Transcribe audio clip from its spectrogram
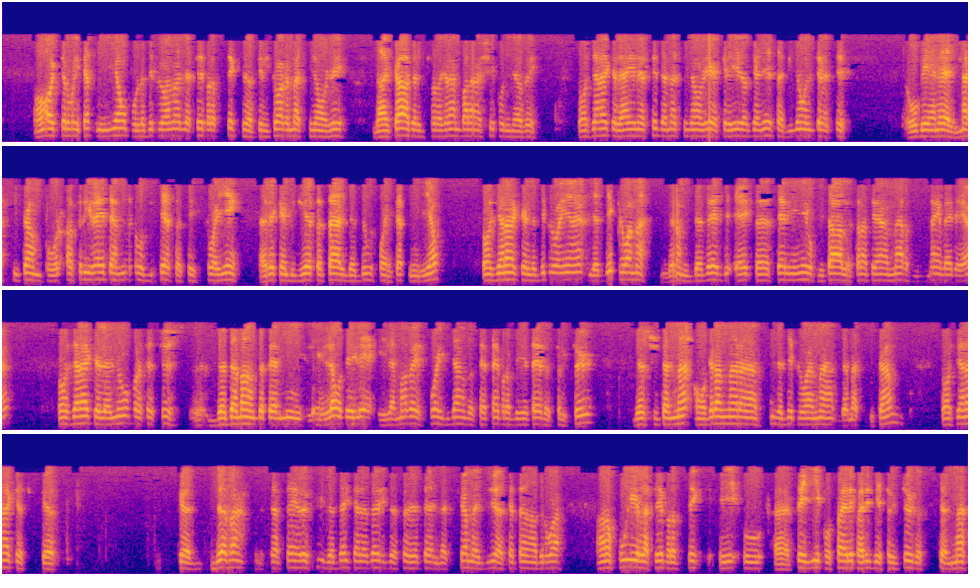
ont octroyé 4 millions pour le déploiement de la fibre optique sur le territoire de Masquinongé dans le cadre du programme Branché pour innover. Considérant que la NRC de Masquinongé a créé l'organisme à bilan lucratif, OBNL, Masquicom, pour offrir Internet haute vitesse à ses citoyens avec un budget total de 12,4 millions, considérant que le, déployant, le déploiement devait être terminé au plus tard le 31 mars 2021, considérant que le lourd processus euh, de demande de permis, les longs délais et la mauvaise foi évidente de certains propriétaires de structures de soutènement ont grandement ralenti le déploiement de Masticom, considérant que, que, devant certains refus de Bell Canada et de Sogetel, Masticom a dû à certains endroits enfouir la fibre optique et ou euh, payer pour faire réparer des structures de soutènement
